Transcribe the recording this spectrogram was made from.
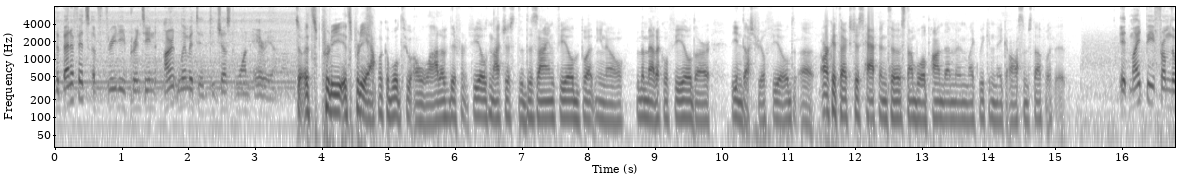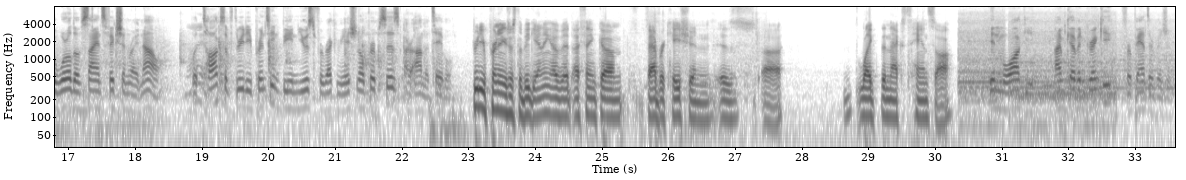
The benefits of 3D printing aren't limited to just one area. So it's pretty it's pretty applicable to a lot of different fields, not just the design field, but you know the medical field or the industrial field. Uh, architects just happen to stumble upon them, and like we can make awesome stuff with it. It might be from the world of science fiction right now, but talks of 3D printing being used for recreational purposes are on the table. 3D printing is just the beginning of it. I think um, fabrication is uh, like the next handsaw. In Milwaukee, I'm Kevin Grinke for Panther Vision.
